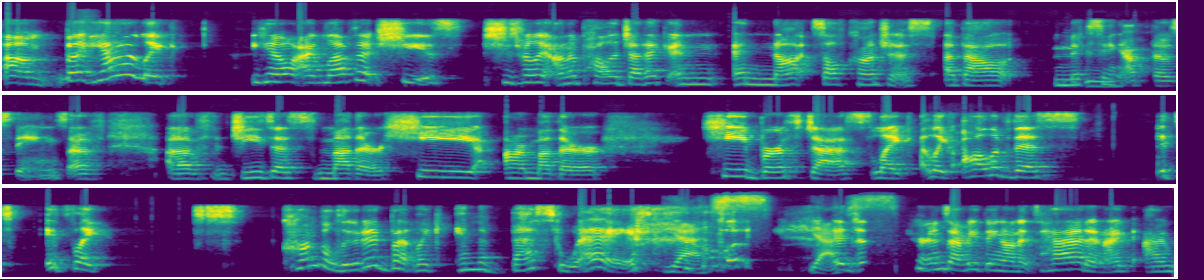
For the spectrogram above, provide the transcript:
Um, but yeah, like you know, I love that she is she's really unapologetic and and not self-conscious about mixing mm. up those things of of Jesus mother he our mother he birthed us like like all of this it's it's like convoluted but like in the best way. Yes. Like, yes. it just turns everything on its head and i i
